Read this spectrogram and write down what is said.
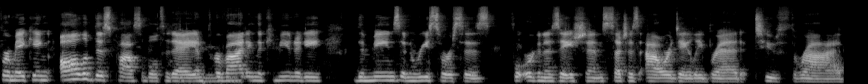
for making all of this possible today and providing the community the means and resources for organizations such as Our Daily Bread to thrive.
